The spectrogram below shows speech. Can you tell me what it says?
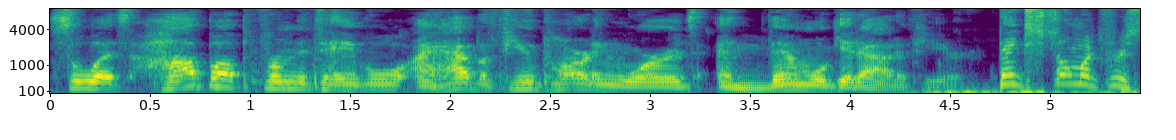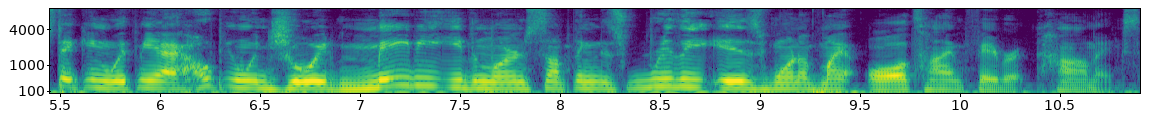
So let's hop up from the table. I have a few parting words and then we'll get out of here. Thanks so much for sticking with me. I hope you enjoyed, maybe even learned something. This really is one of my all-time favorite comics.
